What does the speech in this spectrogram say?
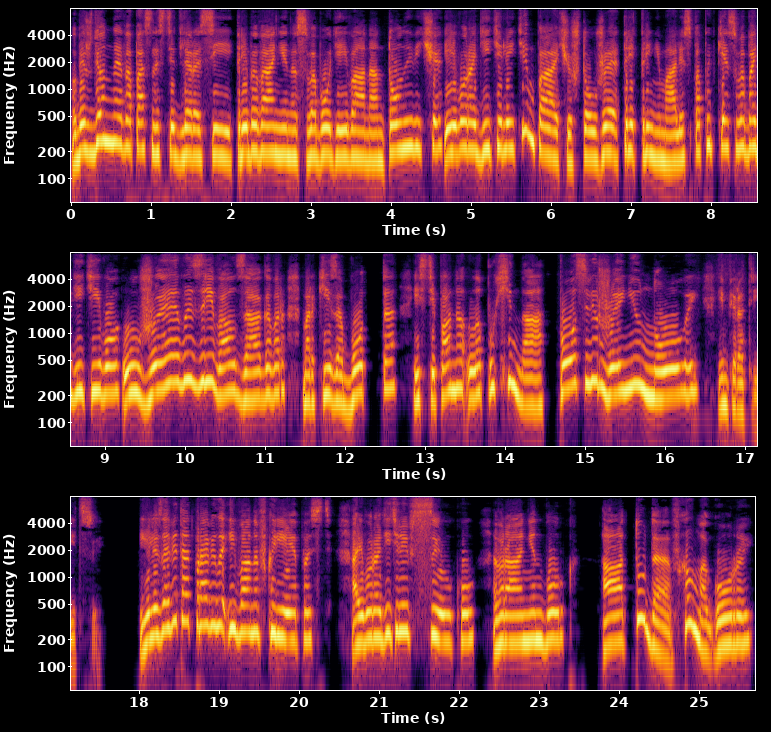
Убежденная в опасности для России пребывание на свободе Ивана Антоновича и его родителей, тем паче, что уже предпринимались попытки освободить его, уже вызревал заговор маркиза Ботта и Степана Лопухина по свержению новой императрицы. Елизавета отправила Ивана в крепость, а его родителей в ссылку в Ранненбург, а оттуда в Холмогоры.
